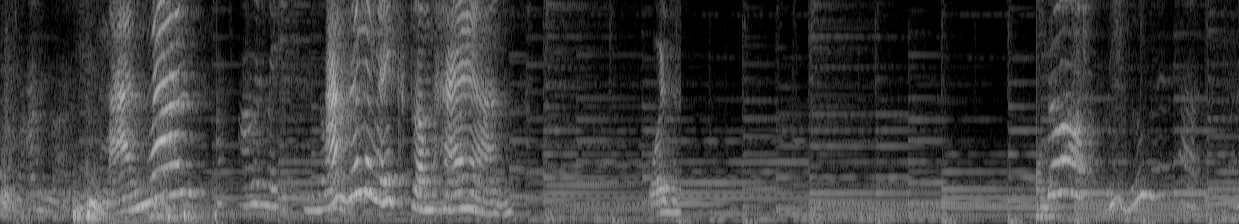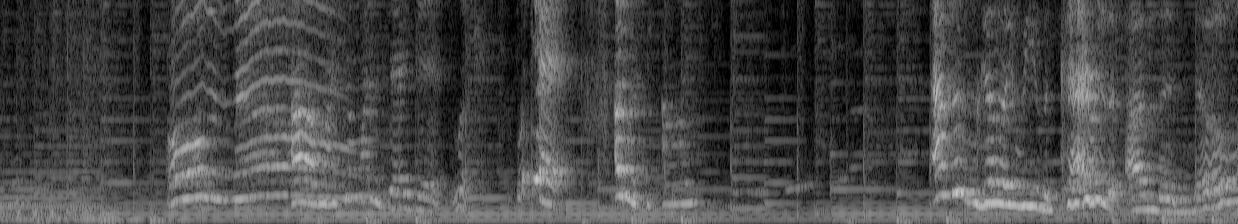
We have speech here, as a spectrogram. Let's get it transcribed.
Man-man. Man man? I'm gonna make a snowman. I'm gonna make some hands. Or Stop! Remove it. Oh Oh, my snowman is very good. Look. Look at it. Oh, the eyes. This is gonna be the carrot on the nose.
